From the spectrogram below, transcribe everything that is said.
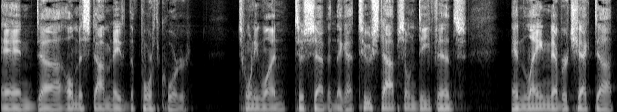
And uh, Ole Miss dominated the fourth quarter, 21 to 7. They got two stops on defense, and Lane never checked up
